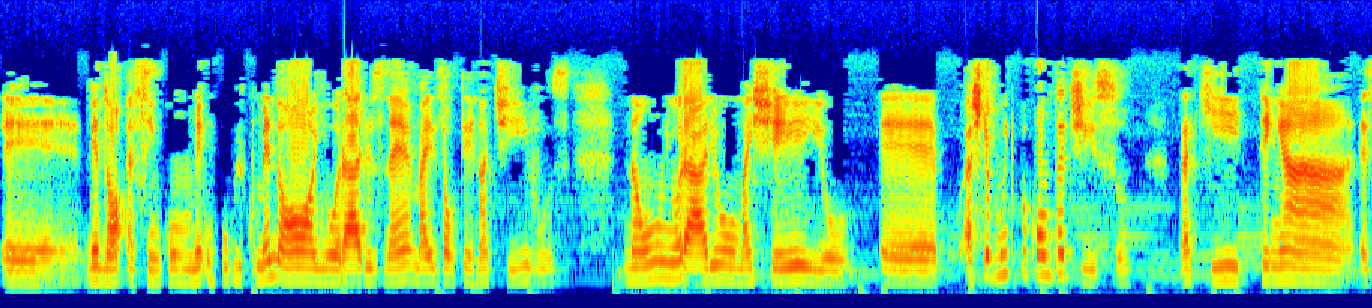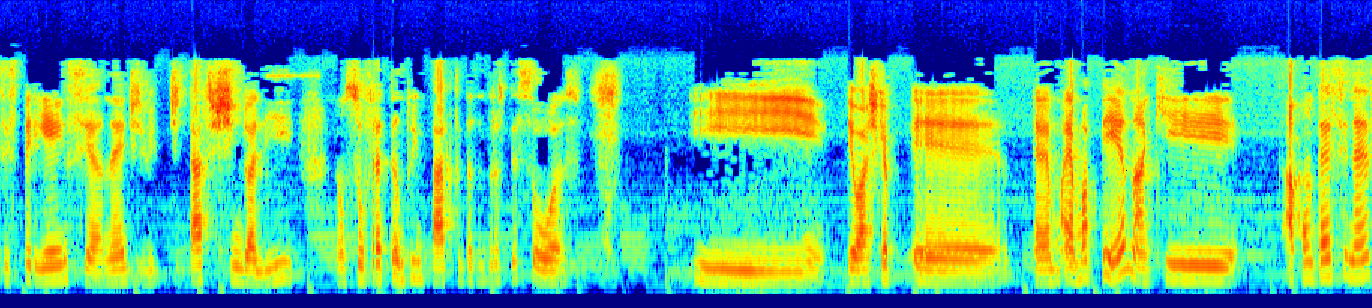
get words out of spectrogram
é, menor, assim, com um público menor, em horários né, mais alternativos, não em horário mais cheio. É, acho que é muito por conta disso, para que tenha essa experiência né, de estar tá assistindo ali, não sofra tanto o impacto das outras pessoas. E eu acho que é, é, é, é uma pena que acontece né,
